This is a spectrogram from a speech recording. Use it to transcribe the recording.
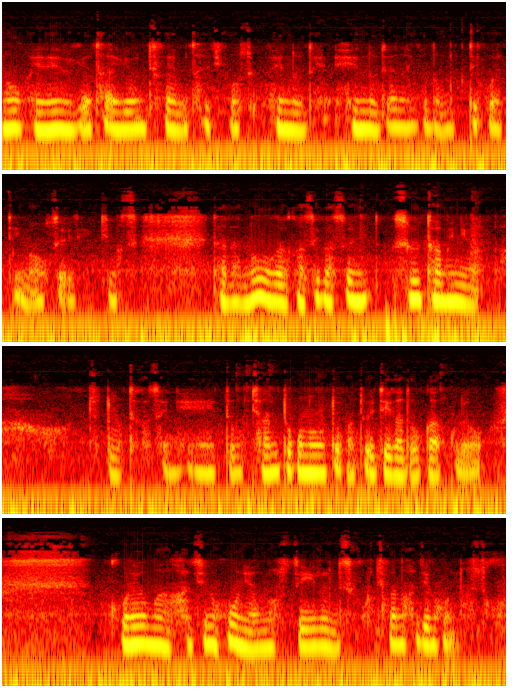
脳がエネルギーを大量に使えば体重が変ので変のではないかと思ってこうやって今教えていきますただ脳が活性化するためにはちょっと待ってくださいね。えっ、ー、とちゃんとこの音が解いていいかどうかこれをこれをまあ端の方には載せているんですがこっち側の端の方に載せとこ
